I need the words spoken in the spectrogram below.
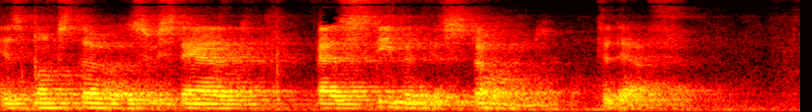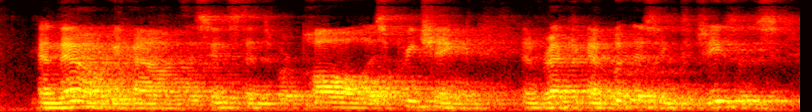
is amongst those who stand as Stephen is stoned to death. And now we have this instance where Paul is preaching and, rec- and witnessing to Jesus,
